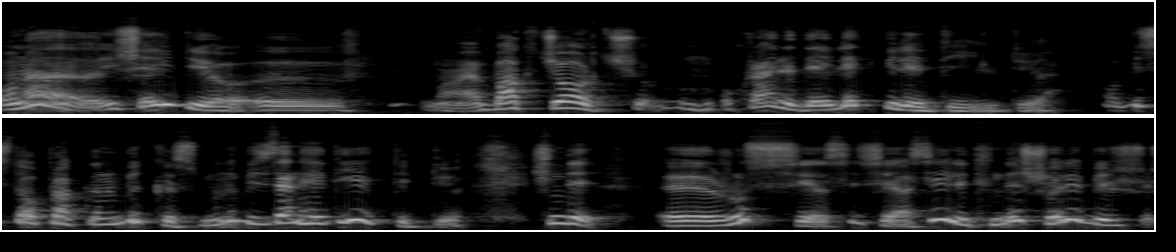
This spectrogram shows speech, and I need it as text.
Ona şey diyor bak George Ukrayna devlet bile değil diyor. O biz toprakların bir kısmını bizden hediye ettik diyor. Şimdi Rus siyasi siyasi elitinde şöyle bir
